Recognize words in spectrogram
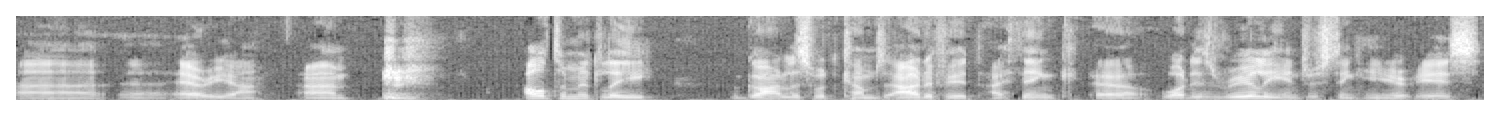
uh, uh, area. Um, ultimately, regardless what comes out of it, I think uh, what is really interesting here is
